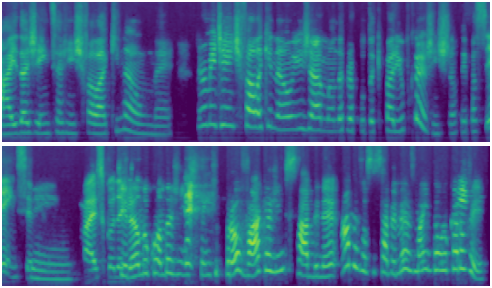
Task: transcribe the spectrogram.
aí da gente se a gente falar que não, né? Normalmente a gente fala que não e já manda pra puta que pariu, porque a gente não tem paciência. Sim. Mas quando Tirando gente... quando a gente tem que provar que a gente sabe, né? Ah, mas você sabe mesmo? Ah, então eu quero ver.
